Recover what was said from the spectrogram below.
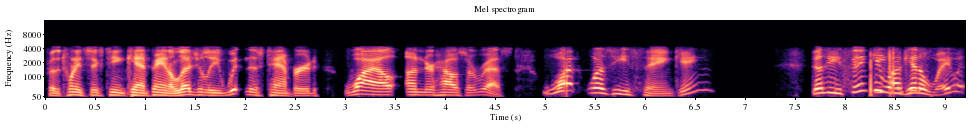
for the 2016 campaign allegedly witness tampered while under house arrest. What was he thinking? Does he think he, He can get away with?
